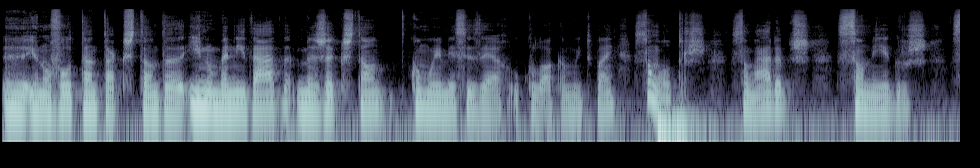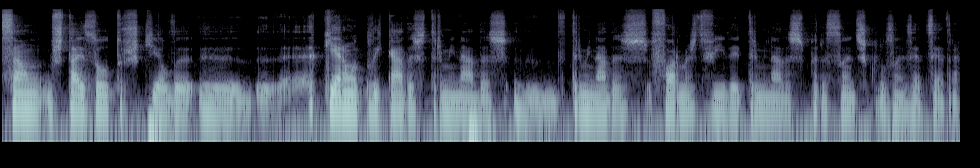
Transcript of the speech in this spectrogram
Eh, eu não vou tanto à questão da inumanidade, mas a questão, como o Césaire o coloca muito bem, são outros. São árabes, são negros, são os tais outros que ele eh, que eram aplicadas determinadas determinadas formas de vida determinadas separações, exclusões, etc.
